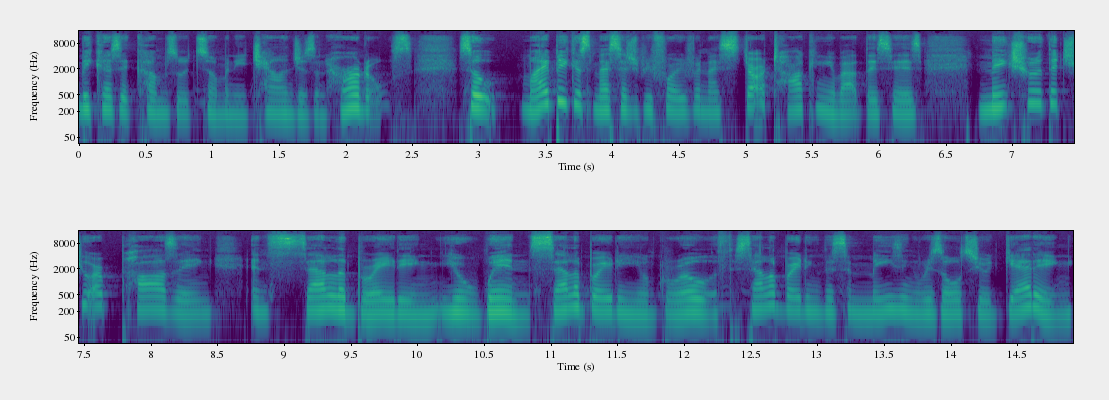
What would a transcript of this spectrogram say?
because it comes with so many challenges and hurdles. So my biggest message before even I start talking about this is make sure that you are pausing and celebrating celebrating your wins, celebrating your growth, celebrating this amazing results you're getting,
